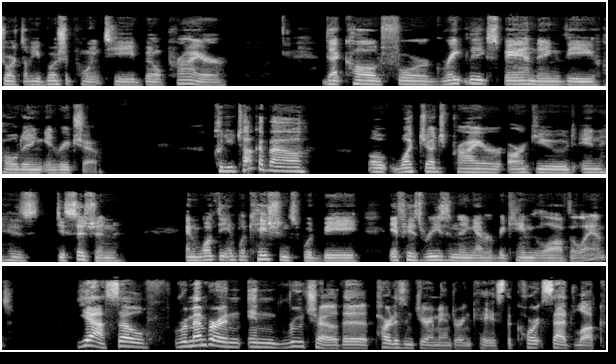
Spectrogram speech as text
George W. Bush appointee Bill Pryor, that called for greatly expanding the holding in Rucho. Could you talk about well, what Judge Pryor argued in his decision and what the implications would be if his reasoning ever became the law of the land? Yeah, so remember in, in Rucho, the partisan gerrymandering case, the court said, look,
